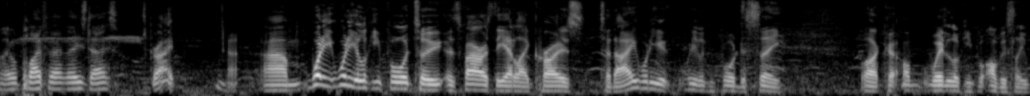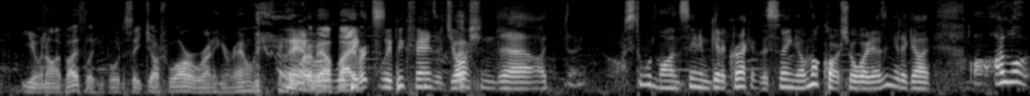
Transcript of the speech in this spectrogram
They will play for that these days. It's great. Um, what are you What are you looking forward to as far as the Adelaide Crows today? What are you What are you looking forward to see? Like uh, we're looking for, obviously, you and I are both looking forward to see Josh Worrell running around with Yeah, one of our we're big- favourites. We're big fans of Josh, and uh, I, I still wouldn't mind seeing him get a crack at the senior. I'm not quite sure where he doesn't get a go. I, I, lo-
